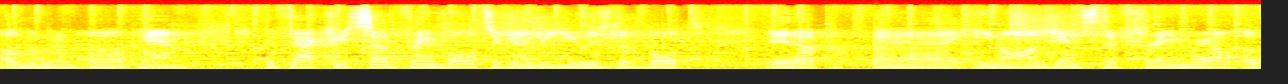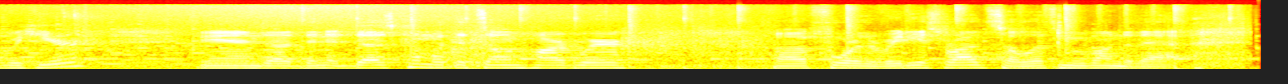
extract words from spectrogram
aluminum oil pan. The factory subframe bolts are gonna be used to bolt it up, uh, you know, against the frame rail over here. And uh, then it does come with its own hardware uh, for the radius rod, so let's move on to that.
